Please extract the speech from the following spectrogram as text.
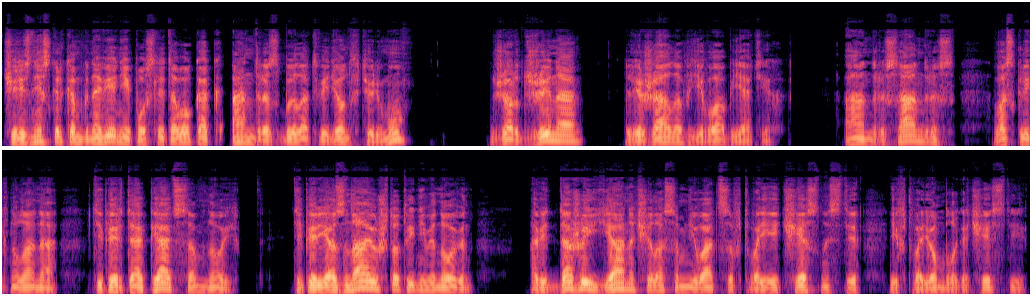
Через несколько мгновений после того, как Андрес был отведен в тюрьму, Джорджина лежала в его объятиях. — Андрес, Андрес! — воскликнула она. — Теперь ты опять со мной. Теперь я знаю, что ты невиновен. А ведь даже я начала сомневаться в твоей честности и в твоем благочестии.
